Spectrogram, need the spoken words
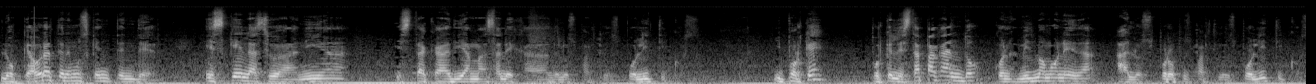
lo que ahora tenemos que entender es que la ciudadanía está cada día más alejada de los partidos políticos. ¿Y por qué? Porque le está pagando con la misma moneda a los propios partidos políticos.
